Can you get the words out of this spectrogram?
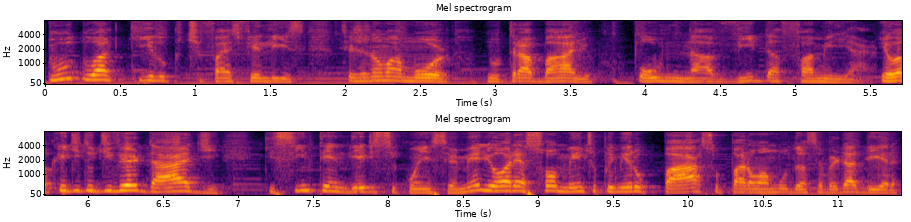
tudo aquilo que te faz feliz, seja no amor, no trabalho ou na vida familiar. Eu acredito de verdade que se entender e se conhecer melhor é somente o primeiro passo para uma mudança verdadeira.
